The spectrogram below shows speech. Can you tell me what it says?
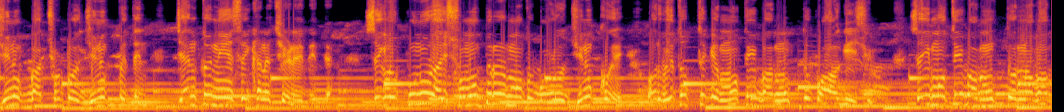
ঝিনুক বা ছোট ঝিনুক পেতেন, জ্যান্ত নিয়ে সেখানে ছেড়ে দিতেন। সেগুলো পুনরায় সমুদ্রের মতো বড় ঝিনুক হয়ে ওর ভেতর থেকে মতি বা মুক্ত পাওয়া গিয়েছিল। সেই মতি বা মুক্ত নবাব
